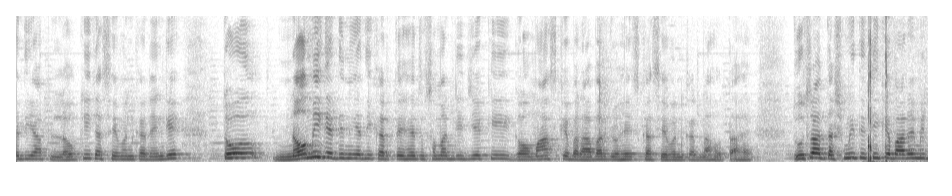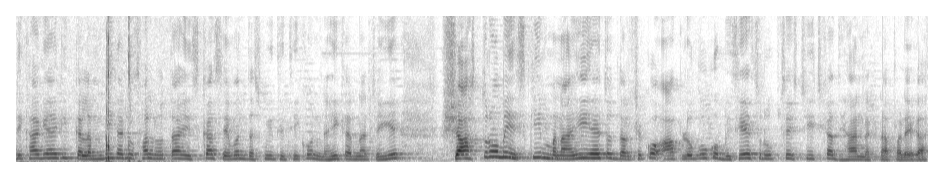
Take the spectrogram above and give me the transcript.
यदि आप लौकी का सेवन करेंगे तो नवमी के दिन यदि करते हैं तो समझ लीजिए कि गौमास के बराबर जो है इसका सेवन करना होता है। दूसरा, दशमी तिथि के बारे में लिखा गया है कि कलम्बी का जो फल होता है, इसका सेवन दशमी तिथि को नहीं करना चाहिए। शास्त्रों में इसकी मनाही है तो दर्शकों, आप लोगों को विशेष रूप से इस चीज़ का ध्यान रखना पड़ेगा।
